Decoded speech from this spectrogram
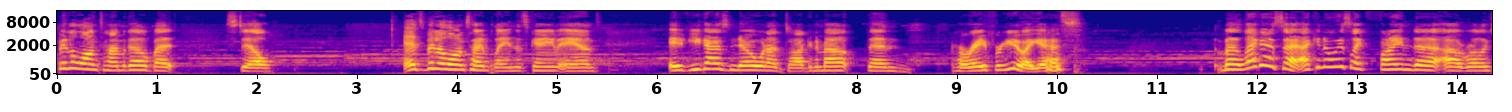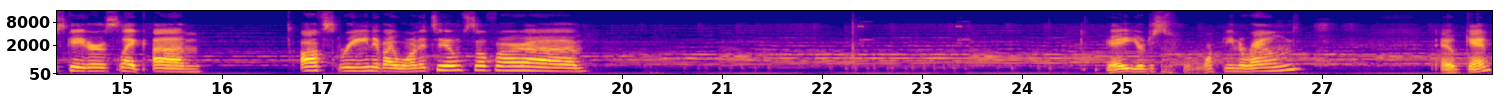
been a long time ago, but still. It's been a long time playing this game, and if you guys know what I'm talking about, then hooray for you, I guess. But like I said, I can always, like, find uh, uh, roller skaters, like, um, off screen if I wanted to. So far, um... Okay, you're just walking around. Okay.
